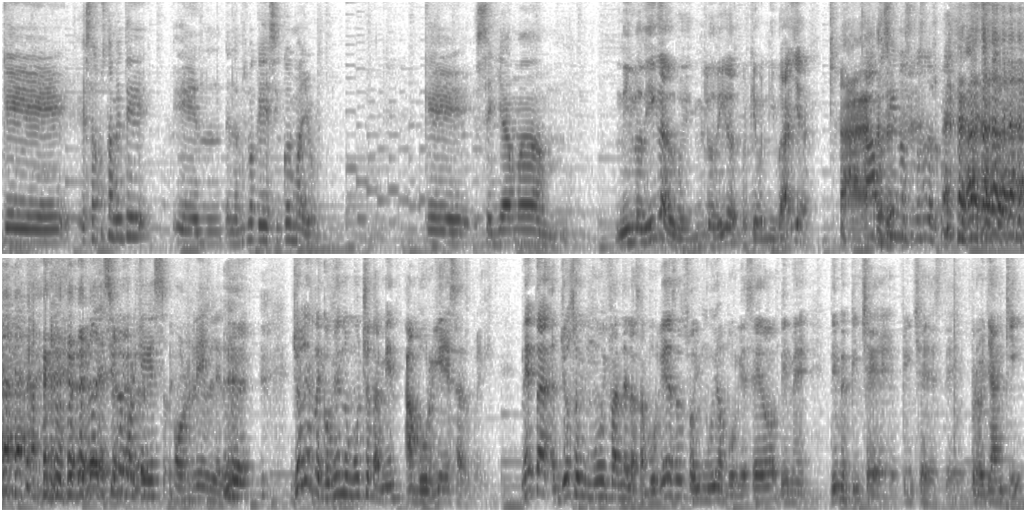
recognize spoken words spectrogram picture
que está justamente en, en la misma calle 5 de mayo, que se llama... Ni lo digas, güey. Ni lo digas porque ni vaya. Ah, pues sí, no, no se los recomiendo. A decirlo porque es horrible. ¿no? Yo les recomiendo mucho también hamburguesas, güey. Neta, yo soy muy fan de las hamburguesas, soy muy hamburguesero. Dime, dime pinche, pinche, este, pro yankee.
